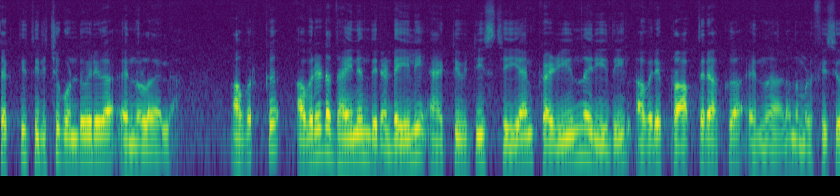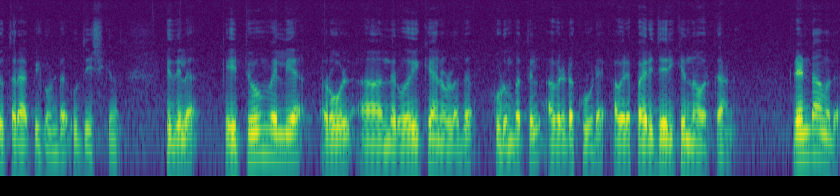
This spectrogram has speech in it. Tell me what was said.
ശക്തി തിരിച്ചു കൊണ്ടുവരിക എന്നുള്ളതല്ല. അവർക്ക് അവരുടെ ദൈനംദിന ഡെയിലി ആക്ടിവിറ്റീസ് ചെയ്യാൻ കഴിയുന്ന രീതിയിൽ അവരെ പ്രാപ്തരാക്കുക എന്നതാണ് നമ്മൾ ഫിസിയോതെറാപ്പി കൊണ്ട് ഉദ്ദേശിക്കുന്നത്. ഇതിൽ ഏറ്റവും വലിയ റോൾ നിർവഹിക്കാനുള്ളത് കുടുംബത്തിൽ അവരുടെ കൂടെ അവരെ പരിചരിക്കുന്നവർക്കാണ്. രണ്ടാമത്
